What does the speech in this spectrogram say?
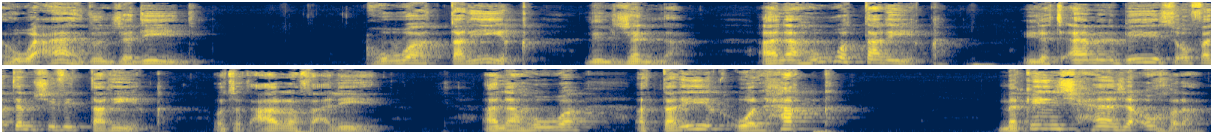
هو عهد جديد. هو الطريق للجنة. أنا هو الطريق. إذا تآمن به سوف تمشي في الطريق وتتعرف عليه. أنا هو الطريق والحق. ما كاينش حاجة أخرى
